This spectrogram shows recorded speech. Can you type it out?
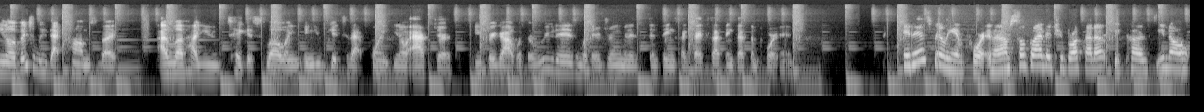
You know, eventually that comes, but I love how you take it slow and, and you get to that point, you know, after you figure out what the root is and what their dream is and things like that. Because I think that's important. It is really important. And I'm so glad that you brought that up because, you know,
